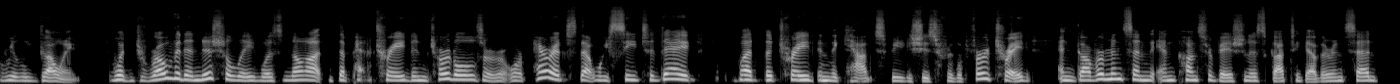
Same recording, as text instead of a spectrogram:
really going what drove it initially was not the trade in turtles or, or parrots that we see today, but the trade in the cat species for the fur trade. And governments and, and conservationists got together and said,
